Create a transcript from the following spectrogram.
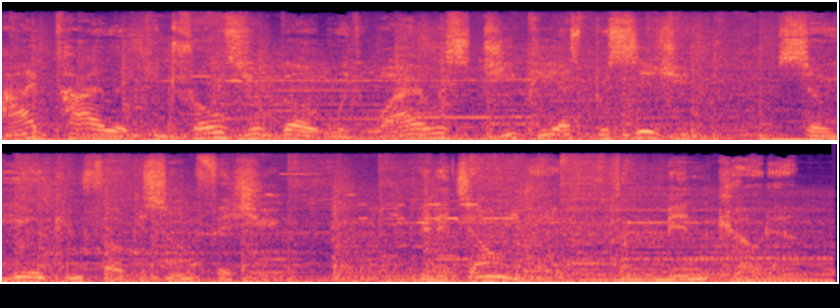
iPilot controls your boat with wireless GPS precision so you can focus on fishing. And it's only from Minn Kota.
